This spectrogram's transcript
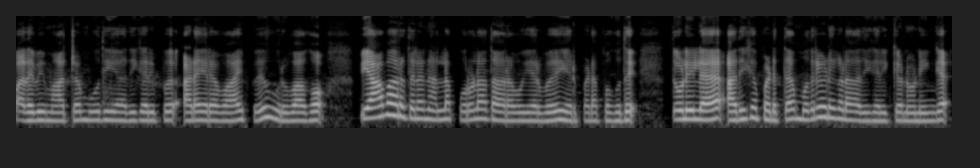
பதவி மாற்றம் ஊதிய அதிகரிப்பு அடையிற வாய்ப்பு உருவாகும். வியாபாரத்தில் நல்ல பொருளாதார உயர்வு ஏற்பட போகுது. தொழிலை அதிகப்படுத்த முதலீடுகளை அதிகரிக்கணும் நீங்கள்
